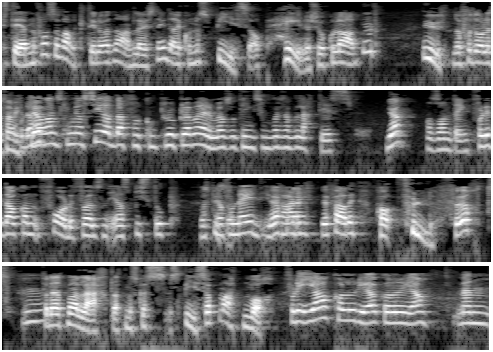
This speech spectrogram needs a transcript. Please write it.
Istedenfor så valgte jeg da en annen løsning der jeg kunne spise opp hele sjokoladen uten å få dårlig For det har ganske mye å si, og derfor proklamerer vi også ting som f.eks. lættis Ja, og sånne ting. Fordi da kan, får du følelsen 'jeg har spist opp'. Vi er fornøyd, Vi er er ferdig. Vi er ferdig. Har fullført. Mm. Fordi at vi har lært at vi skal spise opp maten vår. Fordi ja, kalorier, kalorier, men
